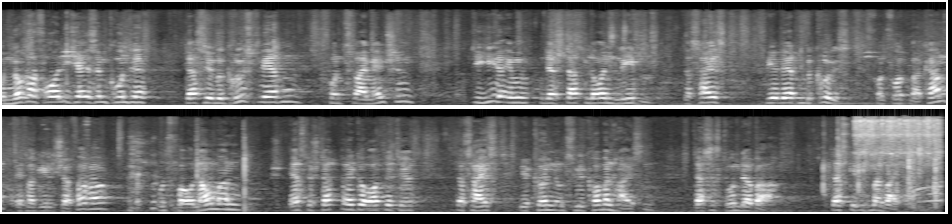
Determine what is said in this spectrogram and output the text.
Und noch erfreulicher ist im Grunde, dass wir begrüßt werden von zwei Menschen, die hier in der Stadt Leun leben. Das heißt, wir werden begrüßt von Volkmar Kamp, evangelischer Pfarrer, und Frau Naumann, erste Stadtbeigeordnete. Das heißt, wir können uns willkommen heißen. Das ist wunderbar. Das gebe ich mal weiter.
